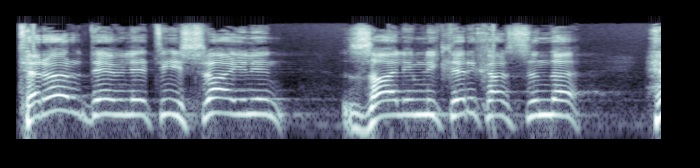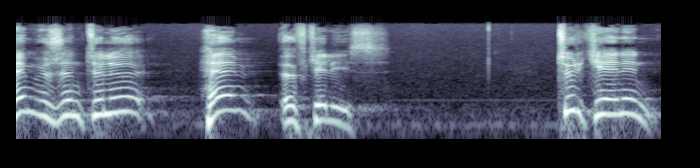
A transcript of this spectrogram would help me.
terör devleti İsrail'in zalimlikleri karşısında hem üzüntülü hem öfkeliyiz. Türkiye'nin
